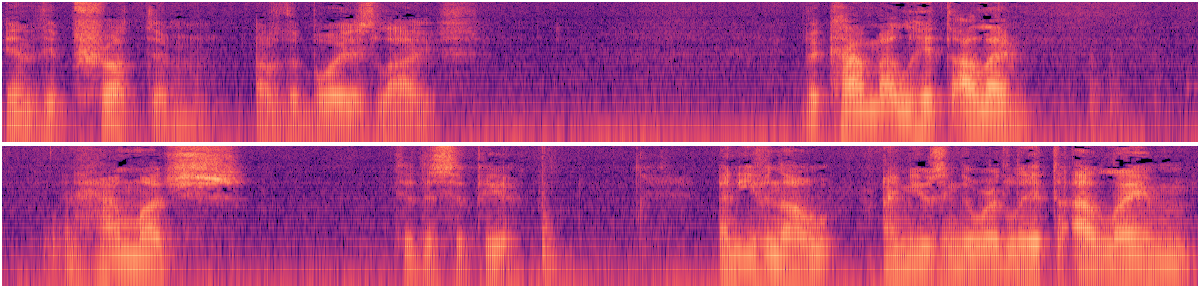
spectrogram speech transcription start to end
in the protem of the boy's life, the kamal hit alem, and how much to disappear. And even though I'm using the word lit alem,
